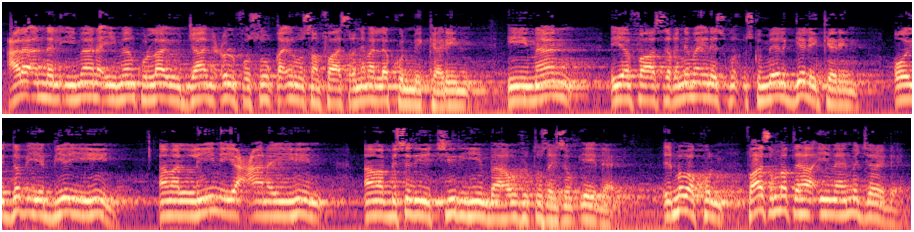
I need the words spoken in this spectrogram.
calى ana اliimaana iimaanku laa yujaamicu اlfusuuqa inuusan faasiqnimo la kulmi karin iimaan iyo faasiqnimo inay isku meel geli karin ooy dab iyo biyo yihiin ama liin iyo yihiin ama bisadiiyo jiir yihiin baa hawshu tusaysa yay dheh maba kulmi faasiq iimaan ma jiray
